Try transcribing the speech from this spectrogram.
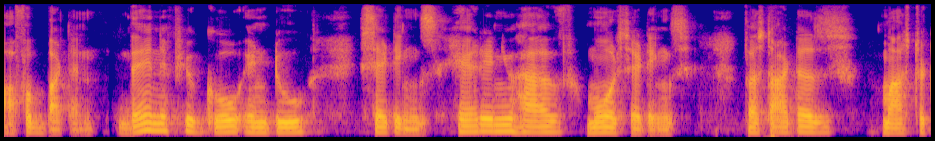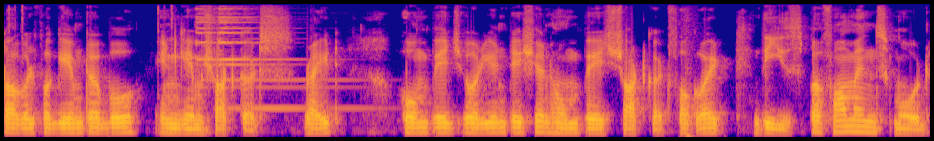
of a button. Then if you go into settings herein you have more settings. For starters master toggle for game turbo in-game shortcuts right homepage orientation homepage shortcut. Forget these. Performance mode.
